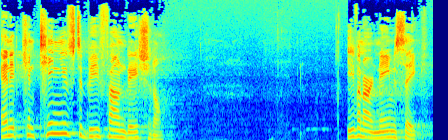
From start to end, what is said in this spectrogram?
and it continues to be foundational. Even our namesake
